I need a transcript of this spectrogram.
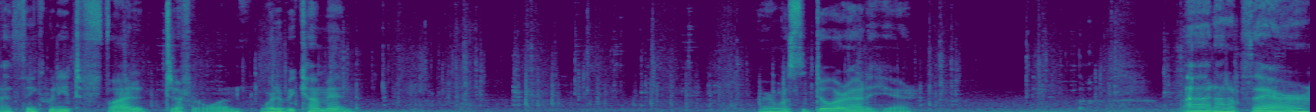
I think we need to find a different one. Where did we come in? Where was the door out of here? Uh, not up there.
